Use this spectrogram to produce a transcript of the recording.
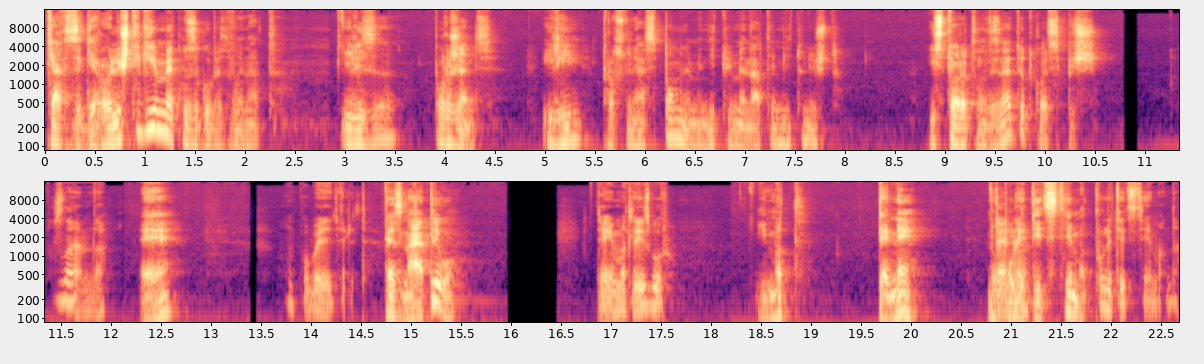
Тях за герой ли ще ги им ако загубят войната? Или за пораженци? Или просто няма си помняме нито имената им, нито нищо. Историята не знаете от кой се пише? Знаем, да. Е? От победителите. Те знаят ли го? Те имат ли избор? Имат. Те не. Но Те не. политиците имат. Политиците имат, да.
